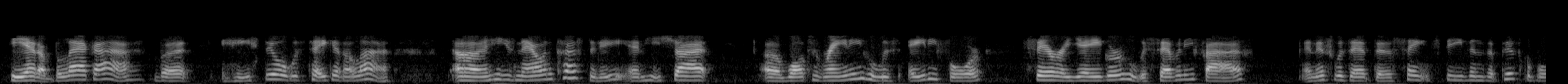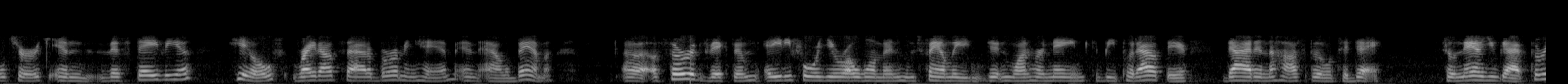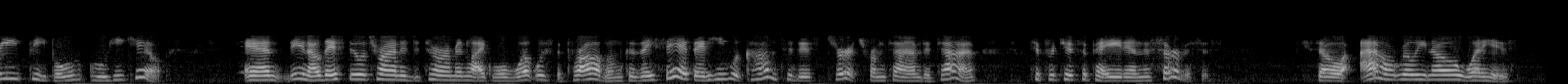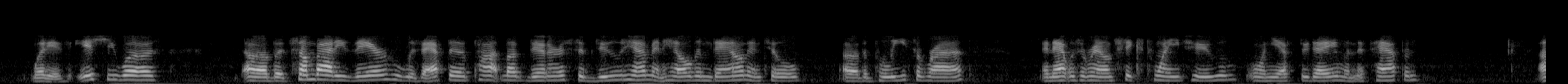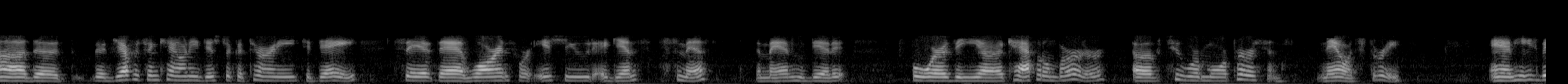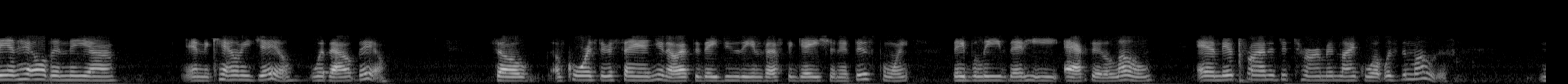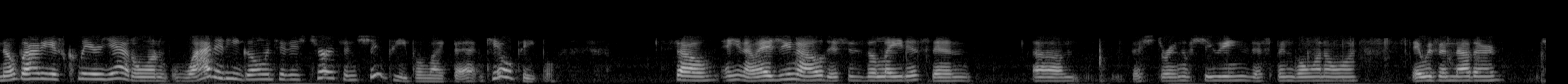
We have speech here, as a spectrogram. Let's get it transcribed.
He had a black eye, but he still was taken alive. Uh, he's now in custody, and he shot uh, Walter Rainey, who was 84, Sarah Yeager, who was 75, and this was at the St. Stephen's Episcopal Church in Vestavia Hills, right outside of Birmingham in Alabama. Uh, a third victim, 84-year-old woman whose family didn't want her name to be put out there, died in the hospital today. So now you got three people who he killed. And, you know, they're still trying to determine, like, well, what was the problem? Because they said that he would come to this church from time to time to participate in the services. So I don't really know what his what his issue was, uh, but somebody there who was at the potluck dinner subdued him and held him down until uh, the police arrived, and that was around 6:22 on yesterday when this happened. Uh, the the Jefferson County District Attorney today said that warrants were issued against Smith, the man who did it, for the uh, capital murder of two or more persons. Now it's three, and he's being held in the uh, in the county jail without bail. So of course they're saying, you know, after they do the investigation at this point, they believe that he acted alone, and they're trying to determine like what was the motive. Nobody is clear yet on why did he go into this church and shoot people like that and kill people. So, you know, as you know, this is the latest in um, the string of shootings that's been going on. There was another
